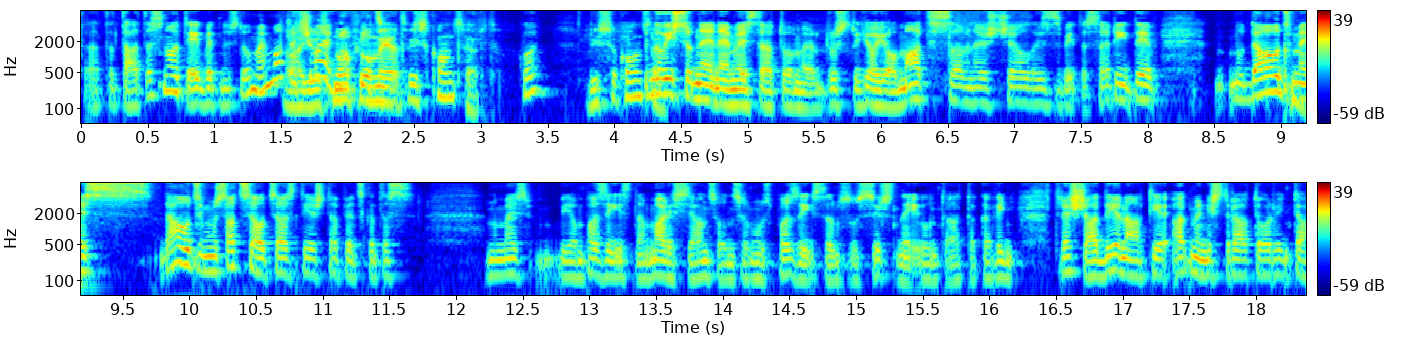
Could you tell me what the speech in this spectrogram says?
tā, tā, tā tas notiek, bet es domāju, man Tā taču jūs nofilmējāt visu koncertu. Ko? Visu Nu, koncertu. visu nē, nē, mēs tā tomēr drusku, jo jau mātes slavenais čelis bija tas arī dievi. Nu, daudz mēs, daudzi mums atsaucās tieši tāpēc, ka tas. Nu, mēs bijām pazīstami, Maris Jansons ir mūsu pazīstams un sirsnīgi. Un tā, tā kā viņa trešā dienā tie administratori viņa tā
